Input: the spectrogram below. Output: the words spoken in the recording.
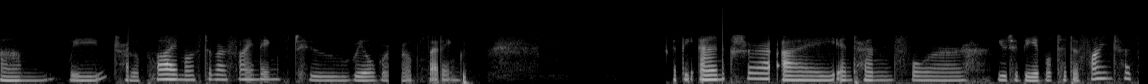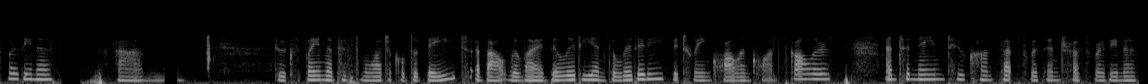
um, we try to apply most of our findings to real world settings. At the end lecture, I intend for you to be able to define trustworthiness, um, to explain the epistemological debate about reliability and validity between qual and quant scholars, and to name two concepts within trustworthiness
